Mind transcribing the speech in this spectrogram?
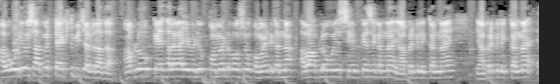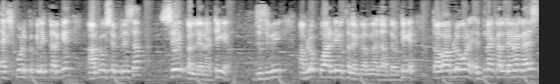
अब ऑडियो के साथ में टेक्स्ट भी चल रहा था। आप लोगों को कैसा लगा ये वीडियो कमेंट बॉक्स में कमेंट करना। अब आप लोगों को ये सेव कैसे करना है? यहाँ पर क्लिक करना है। यहाँ पर क्लिक करना है। एक्सपोर्ट पे क्लिक करके आप लोग सिंपली सा सेव कर लेना, ठीक है? जिस भी आप लोग क्वालिटी में सेलेक्ट करना चाहते हो, ठीक है? तो अब आप लोगों ने इतना कर लेना गैस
